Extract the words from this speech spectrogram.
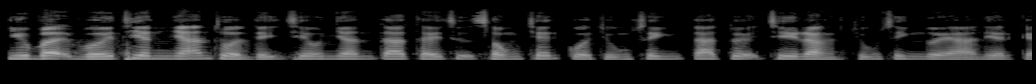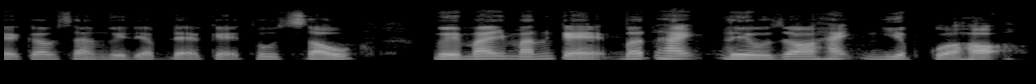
Như vậy với thiên nhãn thuần tịnh siêu nhân ta thấy sự sống chết của chúng sinh ta tuệ chi rằng chúng sinh người hạ nhiệt kẻ cao sang người đẹp đẽ kẻ thô xấu người may mắn kẻ bất hạnh đều do hạnh nghiệp của họ.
